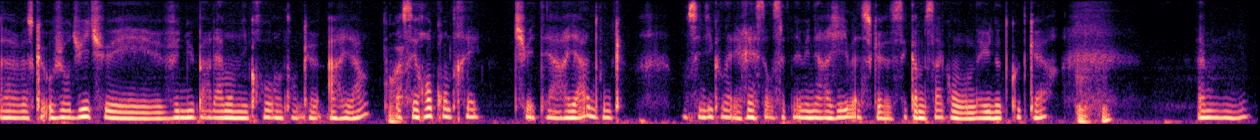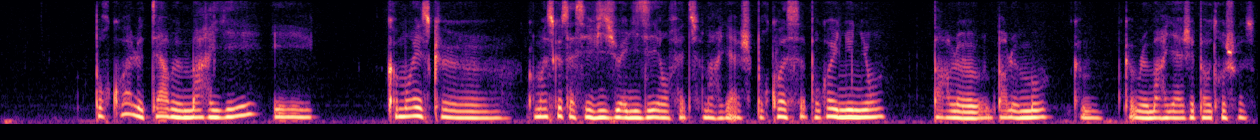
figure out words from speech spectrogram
euh, parce qu'aujourd'hui, tu es venu parler à mon micro en tant qu'Aria. On s'est rencontrés, tu étais Aria, donc on s'est dit qu'on allait rester dans cette même énergie parce que c'est comme ça qu'on a eu notre coup de cœur. Mhm. Euh, pourquoi le terme marié et comment est-ce que comment est-ce que ça s'est visualisé en fait ce mariage? Pourquoi pourquoi une union par le par le mot comme comme le mariage et pas autre chose?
